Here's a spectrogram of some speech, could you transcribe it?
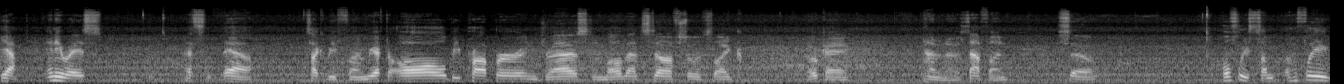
yeah. Anyways, that's, yeah, it's not gonna be fun. We have to all be proper and dressed and all that stuff, so it's like, okay. I don't know, it's not fun. So, hopefully some hopefully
